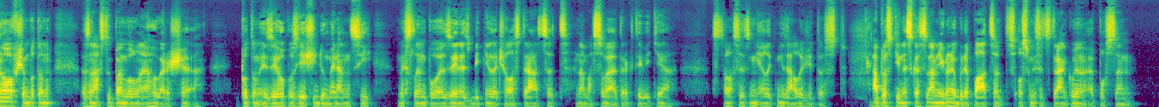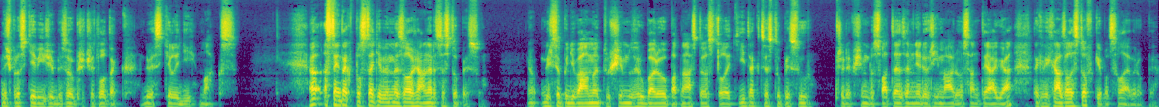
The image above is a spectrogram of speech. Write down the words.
No ovšem potom s nástupem volného verše a potom i z jeho pozdější dominancí, myslím, poezie nezbytně začala ztrácet na masové atraktivitě a stala se z ní elitní záležitost. A prostě dneska se vám nikdo nebude plácat s 800 stránkovým eposem, když prostě ví, že by se ho přečetlo tak 200 lidí max. A stejně tak v podstatě vymezil žánr cestopisu. Když se podíváme, tuším, zhruba do 15. století, tak cestopisů především do svaté země, do Říma, do Santiago, tak vycházely stovky po celé Evropě.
